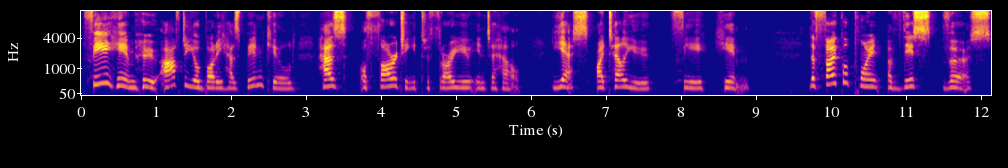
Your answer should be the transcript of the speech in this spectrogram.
Fear him who, after your body has been killed, has authority to throw you into hell. Yes, I tell you, fear him. The focal point of this verse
